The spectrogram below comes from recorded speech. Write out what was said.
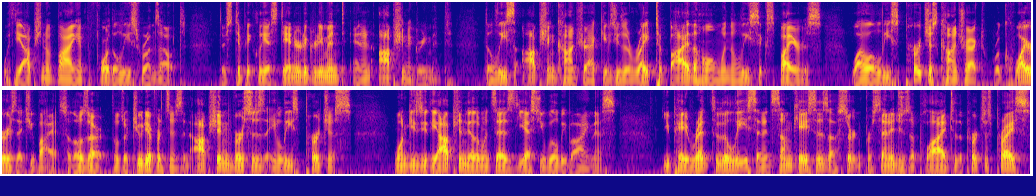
with the option of buying it before the lease runs out. There's typically a standard agreement and an option agreement. The lease option contract gives you the right to buy the home when the lease expires, while a lease purchase contract requires that you buy it. So those are those are two differences, an option versus a lease purchase. One gives you the option, the other one says, yes, you will be buying this. You pay rent through the lease, and in some cases, a certain percentage is applied to the purchase price.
